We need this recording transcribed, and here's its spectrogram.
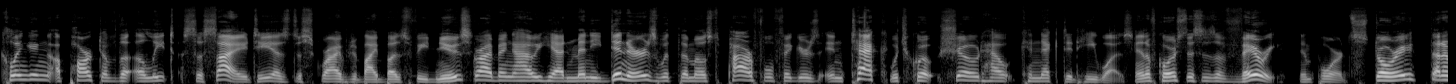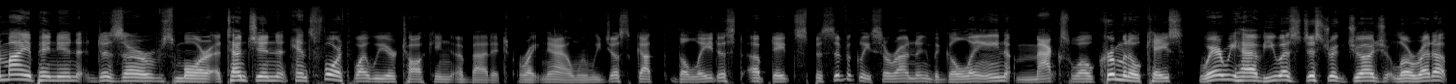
clinging a part of the elite society, as described by BuzzFeed News, describing how he had many dinners with the most powerful figures in tech, which, quote, showed how connected he was. And of course, this is a very important story that, in my opinion, deserves more attention. Henceforth, why we are talking about it right now, when we just got the latest updates specifically surrounding the Ghislaine Maxwell criminal case, where we have U.S. District Judge Loretta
